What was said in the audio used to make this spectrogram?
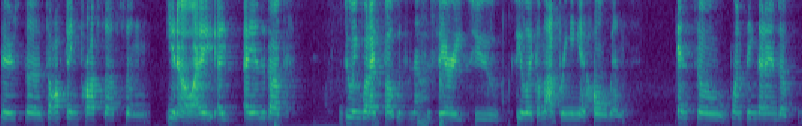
there's the doffing process, and you know, I, I I ended up doing what I felt was necessary to feel like I'm not bringing it home, and and so one thing that I ended up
